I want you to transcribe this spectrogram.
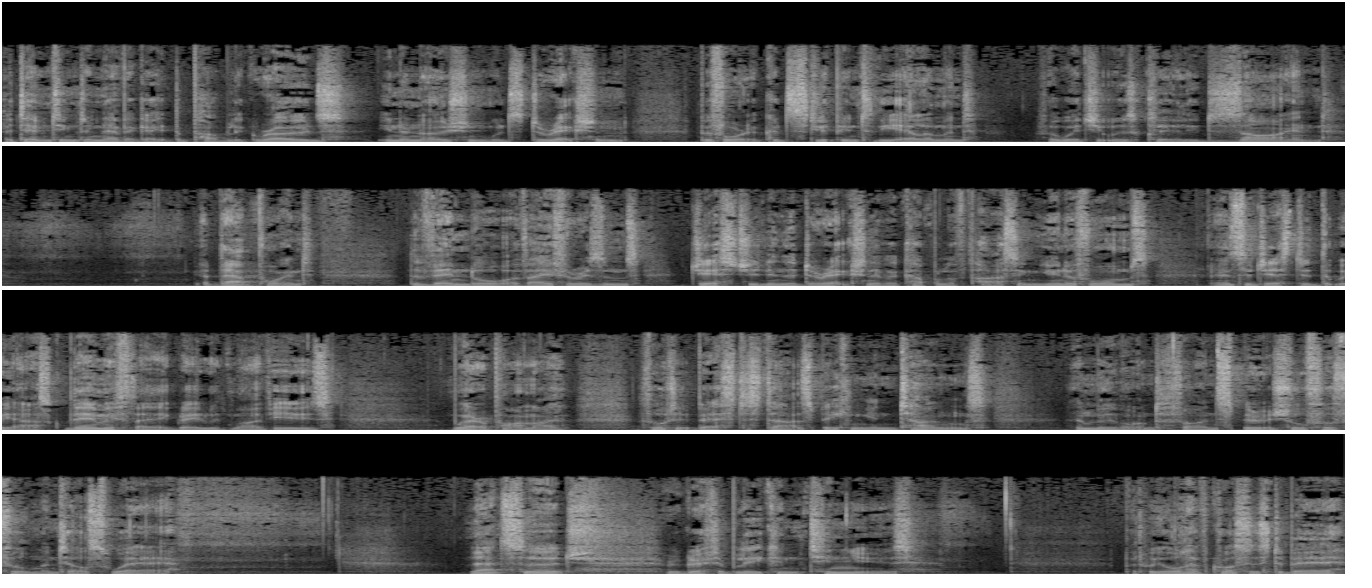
attempting to navigate the public roads in an oceanwards direction before it could slip into the element for which it was clearly designed. At that point, the vendor of aphorisms gestured in the direction of a couple of passing uniforms and suggested that we ask them if they agreed with my views, whereupon I thought it best to start speaking in tongues and move on to find spiritual fulfillment elsewhere. That search, regrettably, continues. But we all have crosses to bear,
